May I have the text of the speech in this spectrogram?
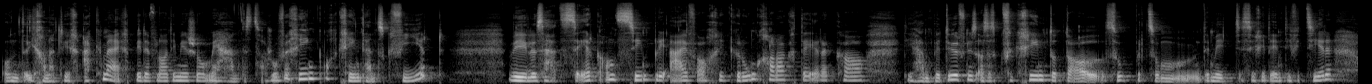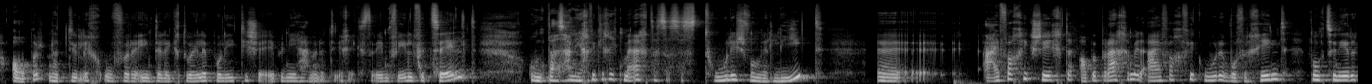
Und ich habe natürlich auch gemerkt, bei der Vladimir Show, wir haben das zwar schon für Kinder gemacht, die Kinder haben es gefeiert, weil es hat sehr ganz simple, einfache Grundcharaktere gehabt. Die haben Bedürfnisse, also für Kinder total super, um damit sich identifizieren. Aber natürlich auf einer intellektuellen, politischen Ebene haben wir natürlich extrem viel erzählt. Und das habe ich wirklich gemerkt, dass das ein Tool ist, das mir liegt. Äh, einfache Geschichten, aber brechen mit einfachen Figuren, die für Kinder funktionieren,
